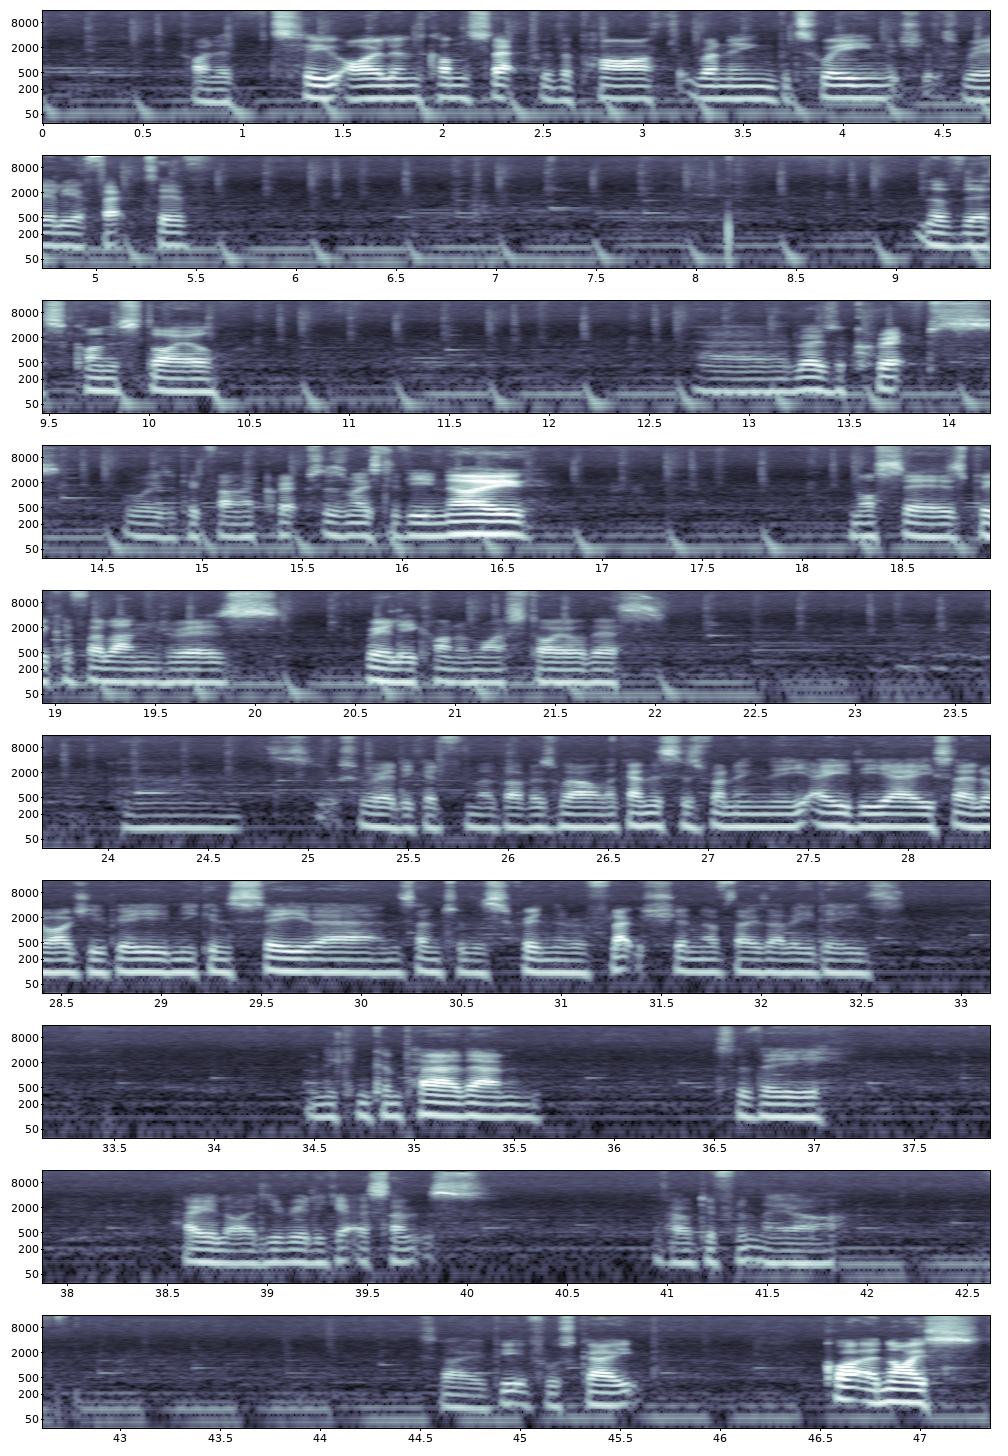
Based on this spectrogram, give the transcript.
kind of two island concept with a path running between, which looks really effective. Love this kind of style. Uh, loads of crypts, always a big fan of crypts as most of you know. Mosses, Bucephalandras, really kind of my style this. Um, looks really good from above as well. Again, this is running the ADA solar RGB and you can see there in the centre of the screen the reflection of those LEDs. And you can compare them to the halide, you really get a sense of how different they are. So beautiful scape. Quite a nice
